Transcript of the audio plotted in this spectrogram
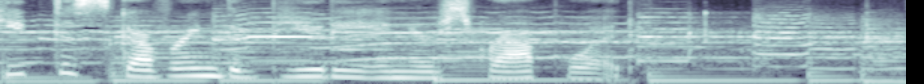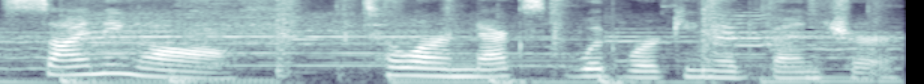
keep discovering the beauty in your scrap wood. Signing off, till our next woodworking adventure.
